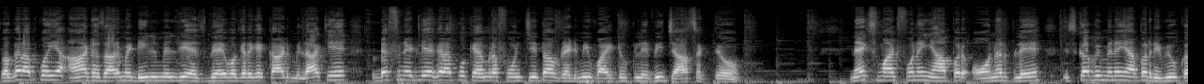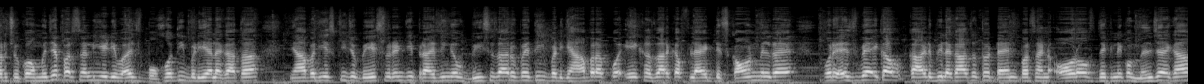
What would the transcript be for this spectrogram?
तो अगर आपको यहाँ आठ हज़ार में डील मिल रही है SBI वगैरह के कार्ड मिला के तो डेफिनेटली अगर आपको कैमरा फ़ोन चाहिए तो आप रेडमी वाई के लिए भी जा सकते हो। नेक्स्ट स्मार्टफ़ोन है, यहाँ पर ऑनर प्ले इसका भी मैंने यहाँ पर रिव्यू कर चुका हूँ। मुझे पर्सनली ये डिवाइस बहुत ही बढ़िया लगा था। यहाँ पर ये इसकी जो बेस वेरिएंट की प्राइसिंग है, वो बीस हज़ार रुपये थी बट यहाँ पर आपको एक हज़ार का फ्लैट डिस्काउंट मिल रहा है और SBI का कार्ड भी लगा दो तो टेन परसेंट और ऑफ़ देखने को मिल जाएगा।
